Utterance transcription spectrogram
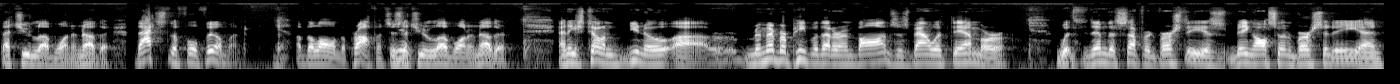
that you love one another. That's the fulfillment yeah. of the law and the prophets is yeah. that you love one another. And he's telling, you know, uh, remember people that are in bonds is bound with them, or with them that suffer adversity is being also in adversity. And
